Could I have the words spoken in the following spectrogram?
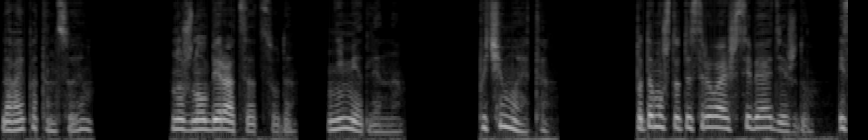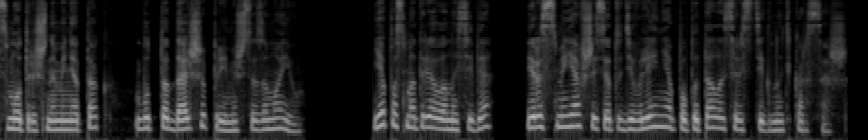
Давай потанцуем». «Нужно убираться отсюда. Немедленно». «Почему это?» «Потому что ты срываешь с себя одежду и смотришь на меня так, будто дальше примешься за мою». Я посмотрела на себя и, рассмеявшись от удивления, попыталась расстегнуть корсаж.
